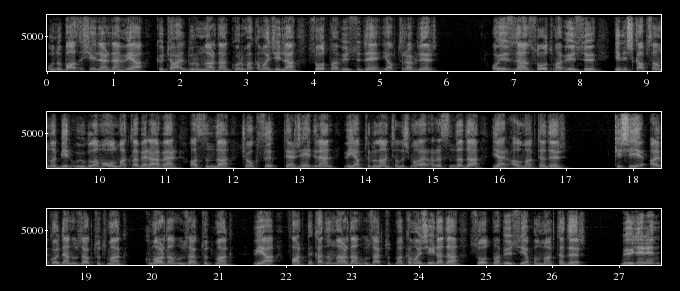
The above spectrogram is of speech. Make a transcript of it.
onu bazı şeylerden veya kötü hal durumlardan korumak amacıyla soğutma büyüsü de yaptırabilir. O yüzden soğutma büyüsü geniş kapsamlı bir uygulama olmakla beraber aslında çok sık tercih edilen ve yaptırılan çalışmalar arasında da yer almaktadır. Kişiyi alkolden uzak tutmak, kumardan uzak tutmak veya farklı kadınlardan uzak tutmak amacıyla da soğutma büyüsü yapılmaktadır. Büyülerin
